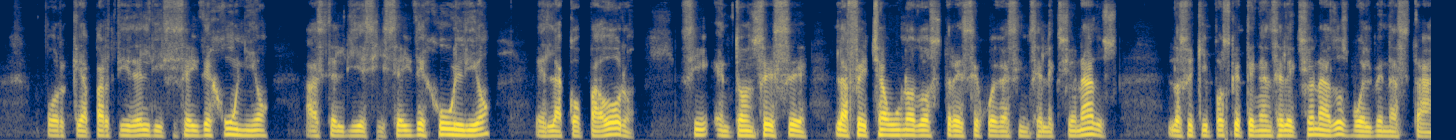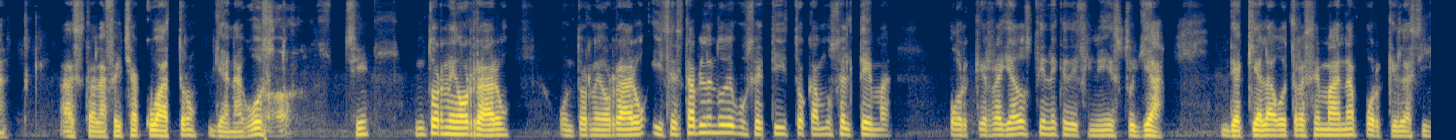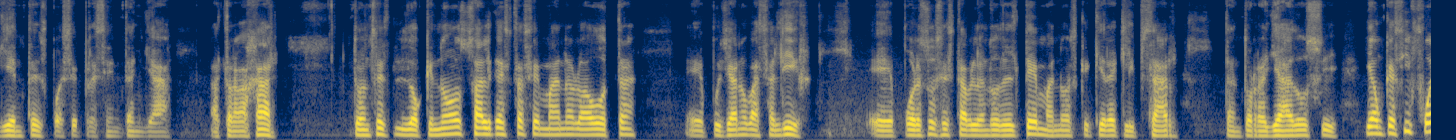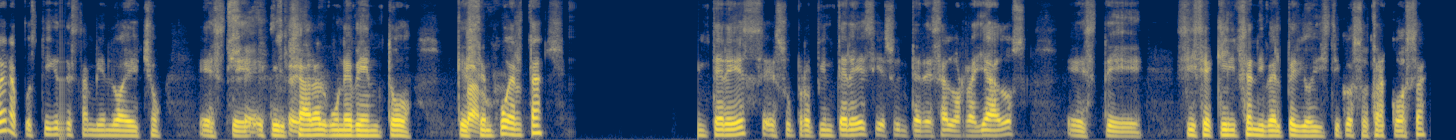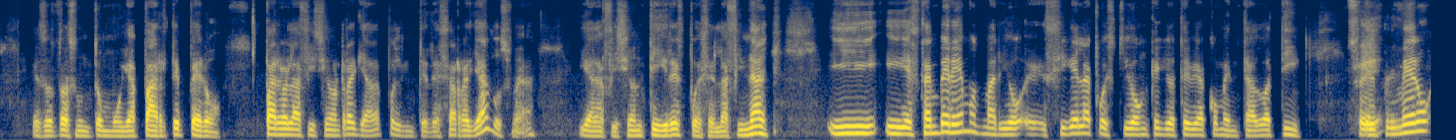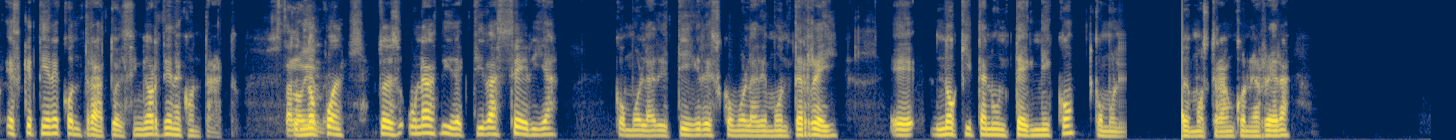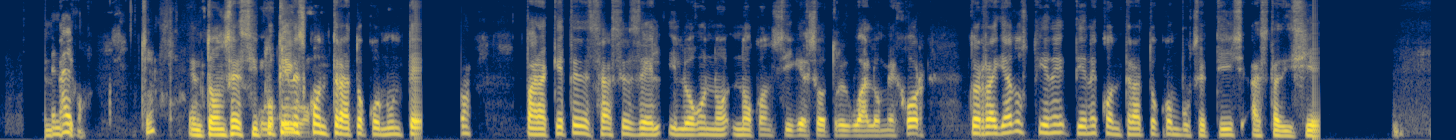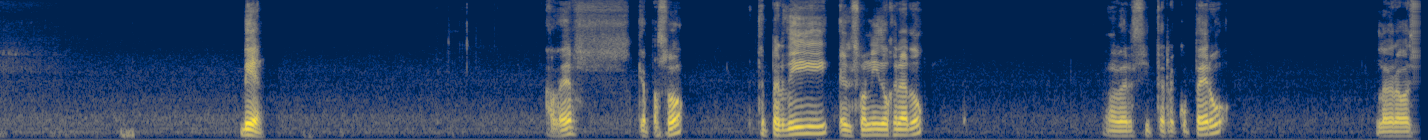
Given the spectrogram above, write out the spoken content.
porque a partir del 16 de junio hasta el 16 de julio es la Copa Oro. Sí, entonces eh, la fecha 1, 2, 3 se juega sin seleccionados. Los equipos que tengan seleccionados vuelven hasta, hasta la fecha 4 ya en agosto. Sí, un torneo raro, un torneo raro. Y se está hablando de Bucetí, tocamos el tema, porque Rayados tiene que definir esto ya de aquí a la otra semana porque la siguiente después se presentan ya a trabajar. Entonces, lo que no salga esta semana o la otra, eh, pues ya no va a salir. Eh, por eso se está hablando del tema, no es que quiera eclipsar tanto rayados y, y aunque así fuera, pues Tigres también lo ha hecho, este, sí, eclipsar sí. algún evento que claro. esté en puerta. Interés, es su propio interés y eso interesa a los rayados. Este, si se eclipsa a nivel periodístico es otra cosa, es otro asunto muy aparte, pero para la afición rayada pues le interesa rayados, ¿verdad? Y a la afición Tigres pues es la final. Y, y está en veremos, Mario, eh, sigue la cuestión que yo te había comentado a ti. Sí. El primero es que tiene contrato, el señor tiene contrato. Entonces, no puede, entonces, una directiva seria como la de Tigres, como la de Monterrey, eh, no quitan un técnico, como demostraron con Herrera, en algo. ¿sí? Entonces, si tú tienes contrato con un técnico, ¿para qué te deshaces de él y luego no, no consigues otro igual o mejor? Entonces, Rayados tiene, tiene contrato con Bucetich hasta diciembre. Bien. A ver, ¿qué pasó? Te perdí el sonido, Gerardo. A ver si te recupero la grabación.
